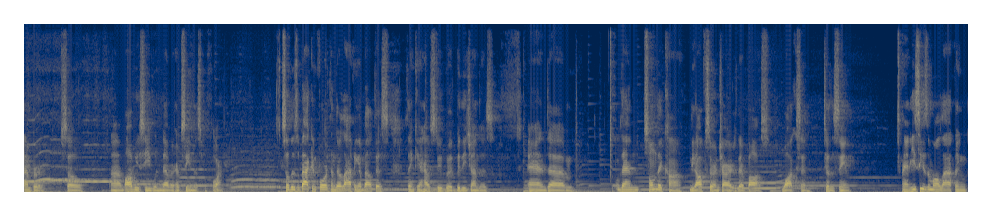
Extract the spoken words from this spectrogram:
emperor. So um, obviously you would never have seen this before. So there's a back and forth and they're laughing about this thinking how stupid Bidhi Chand is. And um, then Sonde Khan, the officer in charge, their boss, walks in to the scene, and he sees them all laughing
